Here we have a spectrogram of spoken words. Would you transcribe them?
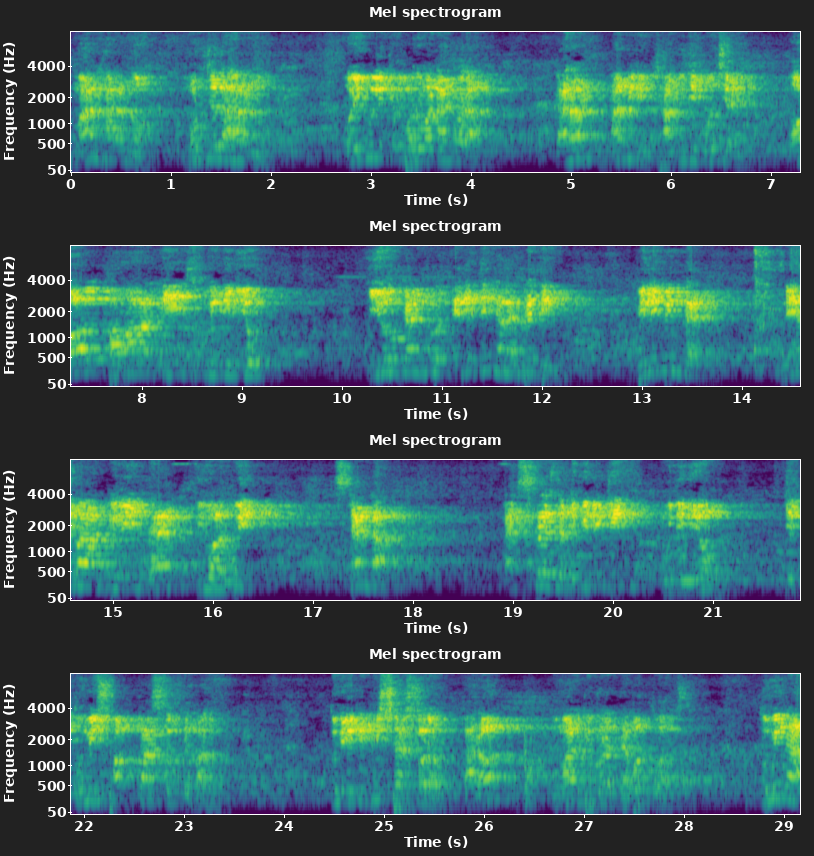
মান হারানো, মর্যাদা হারানো। ওইগুলিকে পরোয়া না করা। কারণ আমি, স্বামীজি বলছেন all power is within you you can do anything and everything believe in that never believe that you are weak stand up express the divinity within you যে তুমি সব কাজ করতে পারো। তুমি এটি বিশ্বাস করো, কারণ তোমার ভিতরে দেবত্ব আছে। তুমি না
